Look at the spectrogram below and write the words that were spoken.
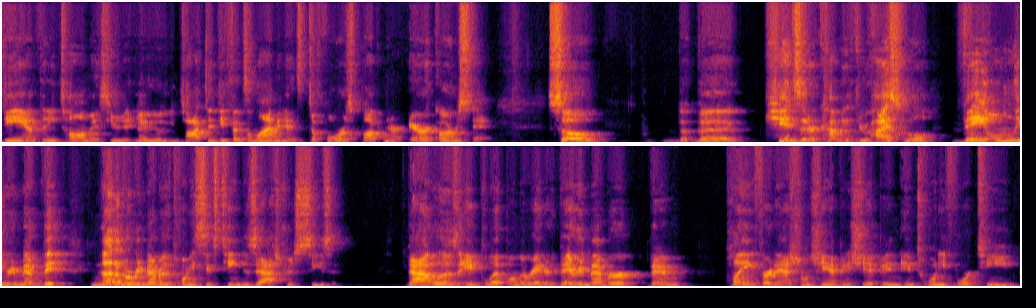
DeAnthony Thomas. You, you know, you talk to defensive linemen, it's DeForest Buckner, Arik Armstead. So the, the kids that are coming through high school, they only remember they, none of them remember the 2016 disastrous season. That was a blip on the radar. They remember them playing for a national championship in, in 2014.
